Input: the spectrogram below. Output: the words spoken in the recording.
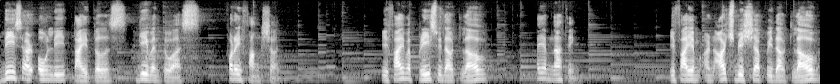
these are only titles given to us for a function. If I am a priest without love, I am nothing. If I am an archbishop without love,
